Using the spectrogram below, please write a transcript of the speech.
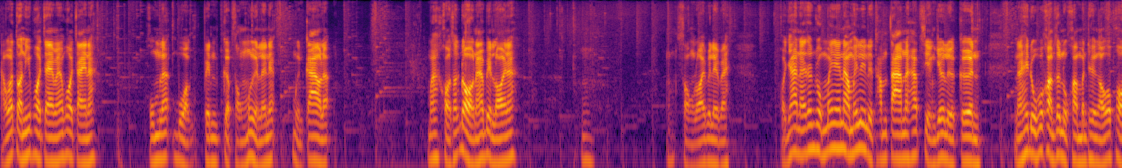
ถามว่าตอนนี้พอใจไหมพอใจนะ คุ้มแล้วบวกเป็นเกือบสองหมื่นแล้วเนี่ยหมื่นเก้าแล้ว มาขอสักดอกนะเบ็ดร้อยนะสองร้อยไปเลยไปขออนุญาตนะท่านผู้ชมไม่แนะนำให้เลยหรือทำตามนะครับ เสียงเยอะเหลือเกิน นะให้ดูเพื่อความสนุกความบันเทิงเอาก็พอ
